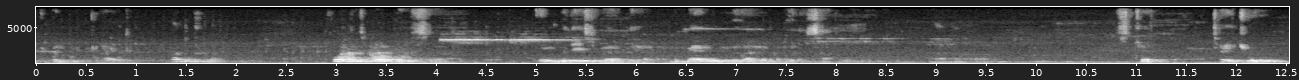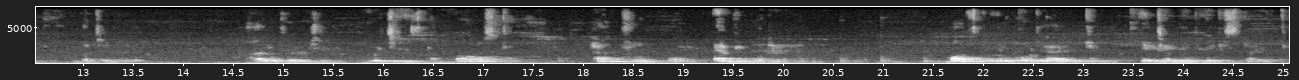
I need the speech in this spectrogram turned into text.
It will be quite wonderful. For this purpose, uh, in Buddhism, where they have men and Bodhisattva uh, statue, but uh, thinking which is the most helpful for everybody most important intermediate state.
